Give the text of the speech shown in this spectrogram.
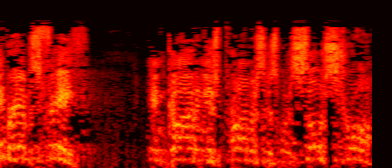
Abraham's faith in God and his promises was so strong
